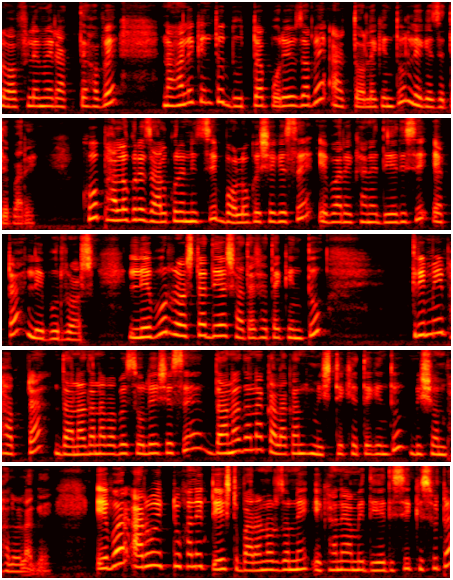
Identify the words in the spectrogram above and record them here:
লো ফ্লেমে রাখতে হবে, না হলে কিন্তু দুধটা পড়েও যাবে আর তলে কিন্তু লেগে যেতে পারে। খুব ভালো করে জাল করে নিচ্ছি, বলক এসে গেছে। এবার এখানে দিয়ে দিছি একটা লেবুর রস। লেবুর রসটা দেওয়ার সাথে সাথে কিন্তু ক্রিমি ভাবটা দানা দানাভাবে চলে এসেছে। দানা দানা কালাকান্দ মিষ্টি খেতে কিন্তু ভীষণ ভালো লাগে। এবার আরও একটুখানি টেস্ট বাড়ানোর জন্য এখানে আমি দিয়ে দিছি কিছুটা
